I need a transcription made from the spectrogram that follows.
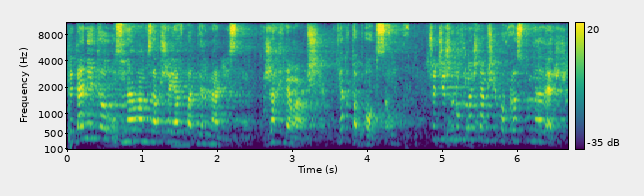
Pytanie to uznałam za przejaw paternalizmu. Żachnęłam się. Jak to po co? Przecież równość nam się po prostu należy.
